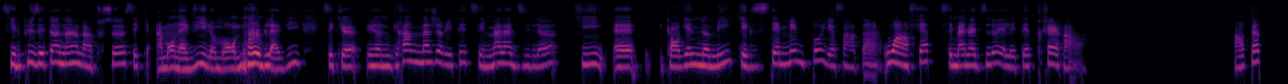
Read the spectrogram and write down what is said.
Ce qui est le plus étonnant dans tout ça, c'est qu'à mon avis, là, mon humble avis, c'est qu'il y a une grande majorité de ces maladies-là qui, euh, qu'on vient de nommer, qui n'existaient même pas il y a 100 ans, ou en fait, ces maladies-là, elles étaient très rares. En fait,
